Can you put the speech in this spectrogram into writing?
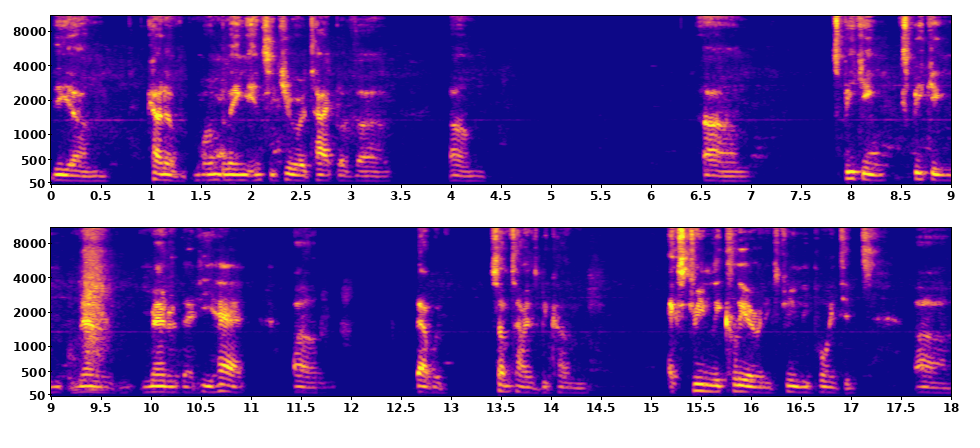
the um, kind of mumbling, insecure type of uh, um, speaking speaking manner, manner that he had that would sometimes become extremely clear and extremely pointed uh,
